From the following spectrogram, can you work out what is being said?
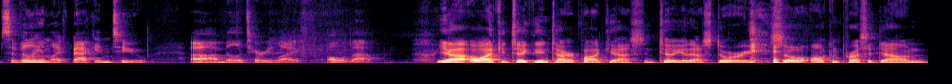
civilian life back into uh, military life. All of that. Yeah, oh, I could take the entire podcast and tell you that story. so I'll compress it down.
